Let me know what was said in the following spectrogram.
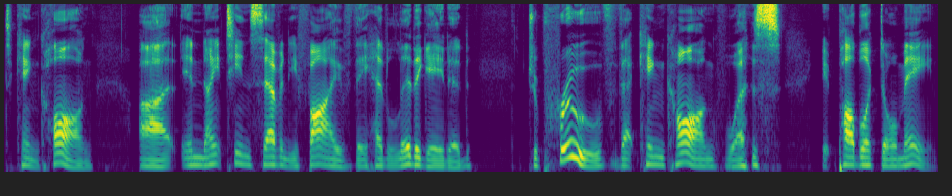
to King Kong. Uh, in 1975, they had litigated to prove that King Kong was public domain.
